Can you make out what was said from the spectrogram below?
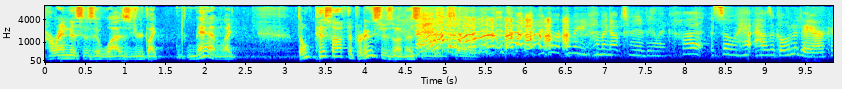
horrendous as it was, you're like, man, like, don't piss off the producers on this thing. So. It's funny. People were coming up to me and being like, "Hi, so how's it going today, Erica?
